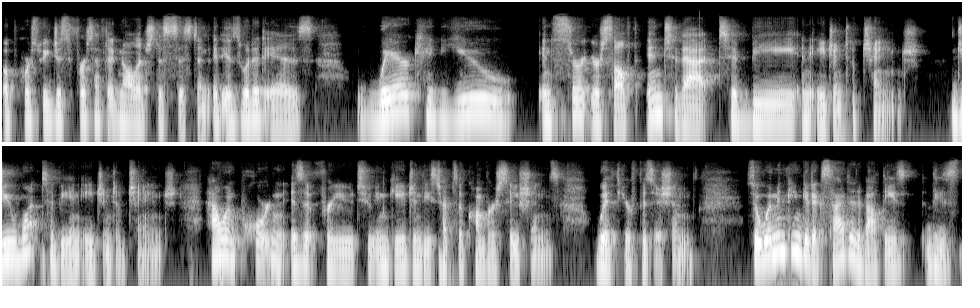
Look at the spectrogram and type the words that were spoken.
of course, we just first have to acknowledge the system. It is what it is. Where can you insert yourself into that to be an agent of change? Do you want to be an agent of change? How important is it for you to engage in these types of conversations with your physician? So women can get excited about these these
